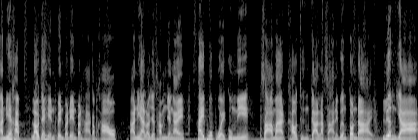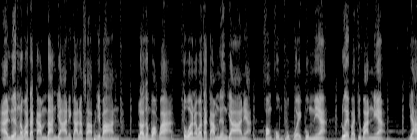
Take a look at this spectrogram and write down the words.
อันนี้ครับเราจะเห็นเป็นประเด็นปัญหากับเขา อันนี้เราจะทำยังไงให้ผู้ป่วยกลุ่มนี้สามารถเข้าถึงการรักษาในเบื้องต้นได้ เรื่องยาเรื่องนวัตกรรมด้านยาในการรักษาพยาบาล เราต้องบอกว่าตัวนวัตกรรมเรื่องยาเนี่ยของกลุ่มผู้ป่วยกลุ่มนี้ด้วยปัจจุบันเนี้ยยา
